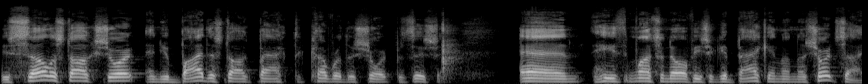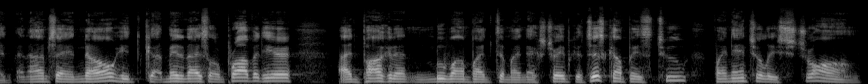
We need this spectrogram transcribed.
You sell the stock short and you buy the stock back to cover the short position. And he wants to know if he should get back in on the short side. And I'm saying no. He made a nice little profit here. I'd pocket it and move on by, to my next trade because this company is too financially strong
